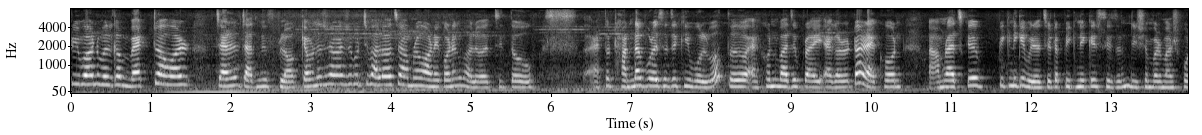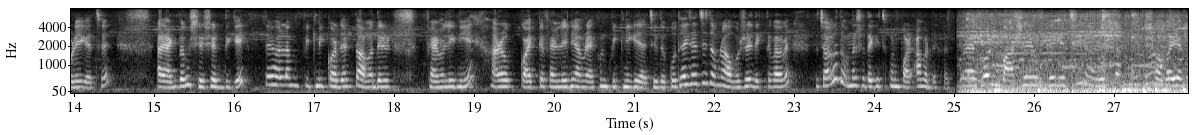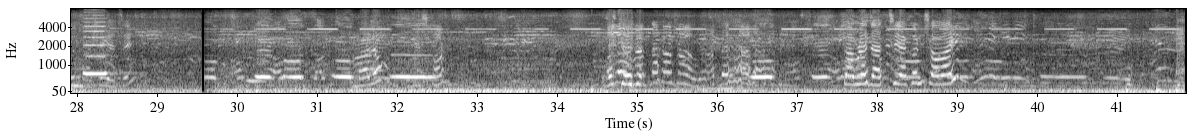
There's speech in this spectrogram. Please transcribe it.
Everyone welcome back to our channel Chandni's blog কেমন আছে সবাই? আশা করছি ভালো আছে আমরা অনেক অনেক ভালো আছি। তো এত ঠান্ডা পড়েছে যে কি বলব? তো এখন বাজে প্রায় এগারোটা আর এখন আমরা আজকে পিকনিকে বেরোচ্ছি। এটা পিকনিকের সিজন ডিসেম্বর মাস পড়ে গেছে আর একদম শেষের দিকে। তাই ভাবলাম পিকনিক করা যাক তো আমাদের ফ্যামিলি নিয়ে। আরও কয়েকটা ফ্যামিলি নিয়ে আমরা এখন পিকনিকে যাচ্ছি। তো কোথায় যাচ্ছি তোমরা অবশ্যই দেখতে পাবে। তো চলো তোমাদের সাথে কিছুক্ষণ পর আবার দেখা। এখন বাসে উঠে গেছি, আর সবাই এখন বাসে গেছে তো আমরা যাচ্ছি এখন সবাই।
